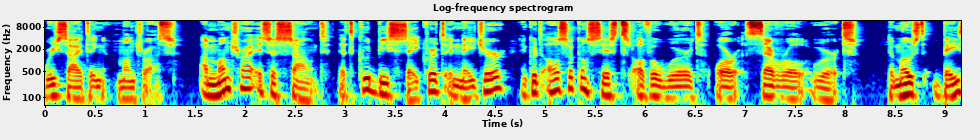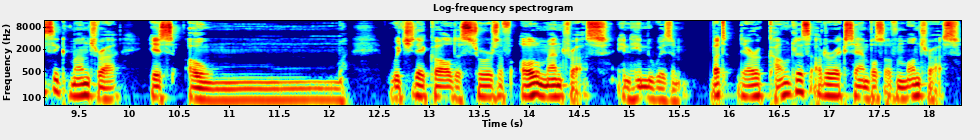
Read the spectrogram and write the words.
Reciting mantras. A mantra is a sound that could be sacred in nature and could also consist of a word or several words. The most basic mantra is Om, which they call the source of all mantras in Hinduism. But there are countless other examples of mantras.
